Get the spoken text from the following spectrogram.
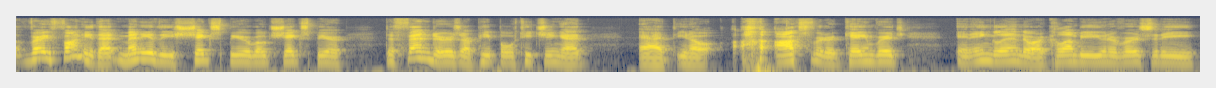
very funny that many of these Shakespeare wrote Shakespeare defenders are people teaching at at you know Oxford or Cambridge in England or Columbia University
